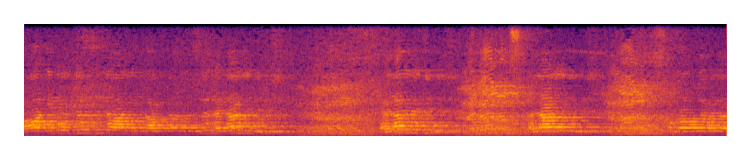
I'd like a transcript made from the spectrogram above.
ahirete müdahale haklarınızı helal ediniz. Helal ediniz. Helal ediniz. Allah-u Teala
